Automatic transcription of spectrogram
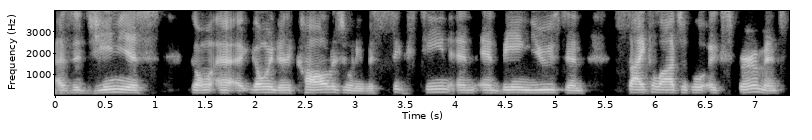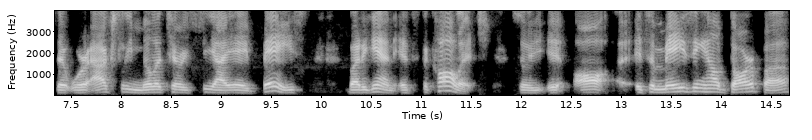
as a genius go, uh, going to college when he was 16 and, and being used in psychological experiments that were actually military CIA based. But again, it's the college. So it all it's amazing how DARPA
